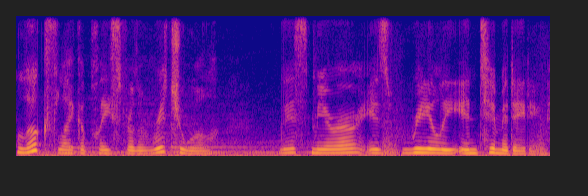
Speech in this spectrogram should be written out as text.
Looks like a place for the ritual. This mirror is really intimidating.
